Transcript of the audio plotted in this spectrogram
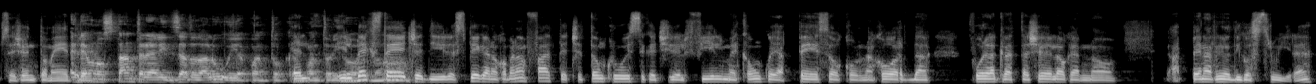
600 metri. ed è uno stunt realizzato da lui a quanto, a il, quanto il ricordo backstage no? di- spiegano come l'hanno fatto e c'è Tom Cruise che gira il film e comunque è appeso con una corda fuori dal grattacielo che hanno appena finito di costruire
